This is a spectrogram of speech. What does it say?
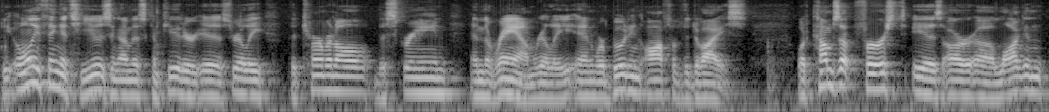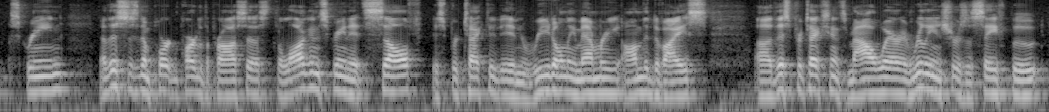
the only thing it's using on this computer is really the terminal, the screen, and the RAM, really, and we're booting off of the device. What comes up first is our uh, login screen. Now, this is an important part of the process. The login screen itself is protected in read only memory on the device. Uh, this protects against malware and really ensures a safe boot.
